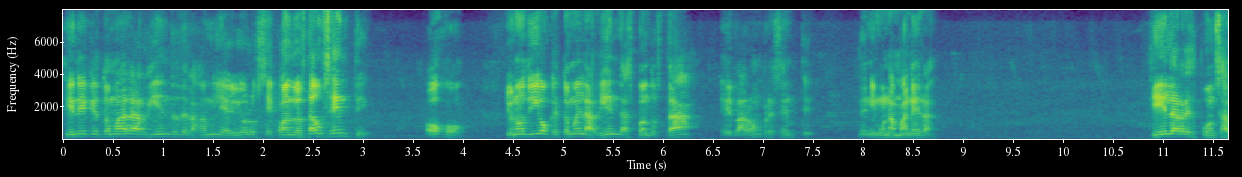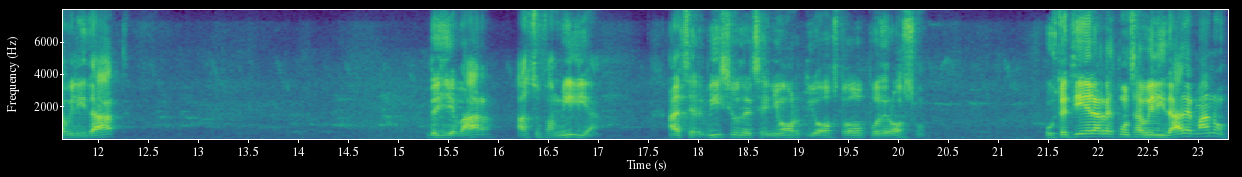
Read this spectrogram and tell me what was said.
tiene que tomar las riendas de la familia, yo lo sé, cuando está ausente, ojo, yo no digo que tome las riendas cuando está el varón presente, de ninguna manera. Tiene la responsabilidad de llevar a su familia al servicio del Señor Dios Todopoderoso. Usted tiene la responsabilidad, hermano.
